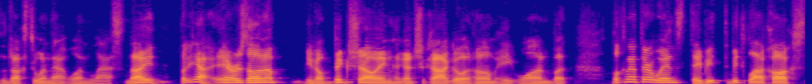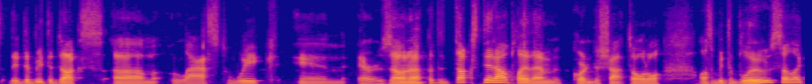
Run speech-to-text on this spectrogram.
The Ducks to win that one last night. But yeah, Arizona, you know, big showing against Chicago at home, 8 1. But looking at their wins, they beat, they beat the Blackhawks. They did beat the Ducks um, last week in Arizona, but the Ducks did outplay them according to shot total. Also beat the Blues. So like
